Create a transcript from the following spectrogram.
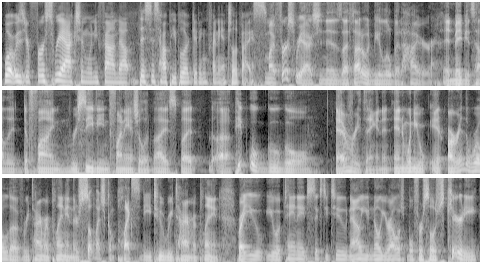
What was your first reaction when you found out this is how people are getting financial advice? My first reaction is I thought it would be a little bit higher, and maybe it's how they define receiving financial advice. But uh, people Google everything, and and when you are in the world of retirement planning, there's so much complexity to retirement planning, right? You you obtain age 62, now you know you're eligible for Social Security.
